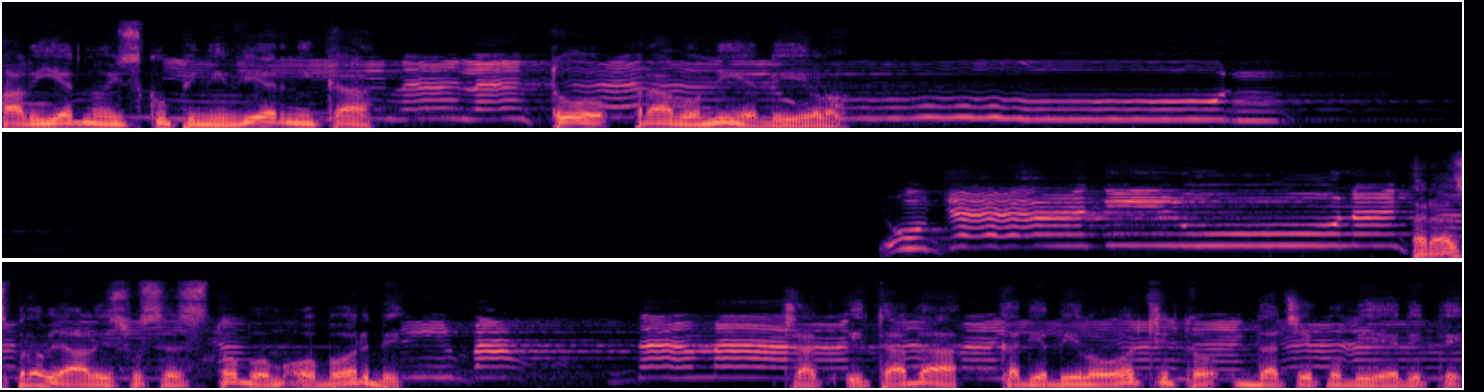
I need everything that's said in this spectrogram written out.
Ali jednoj skupini vjernika to pravo nije bilo. Raspravljali su se s tobom o borbi čak i tada kad je bilo očito da će pobijediti.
